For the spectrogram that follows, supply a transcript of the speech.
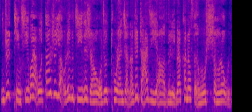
你这挺奇怪。我当时咬这个鸡的时候，我就突然想到这炸鸡啊，这里边看到粉红生肉了，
